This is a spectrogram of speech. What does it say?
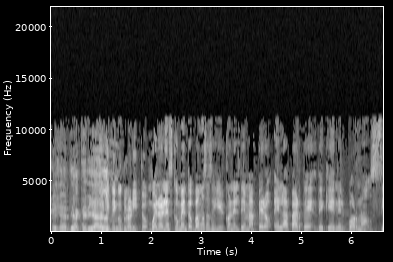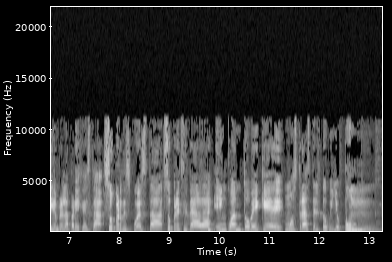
El gel antibacterial. Aquí tengo clorito. Bueno, les comento, vamos a seguir con el tema, pero en la parte de que en el porno siempre la pareja está súper dispuesta, súper excitada. En cuanto ve que mostraste el tobillo, ¡pum!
